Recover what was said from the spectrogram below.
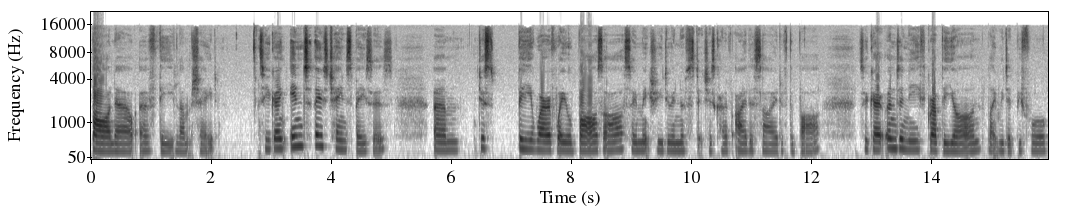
bar now of the lampshade. So you're going into those chain spaces, um, just be aware of where your bars are, so make sure you do enough stitches kind of either side of the bar. So go underneath, grab the yarn like we did before,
